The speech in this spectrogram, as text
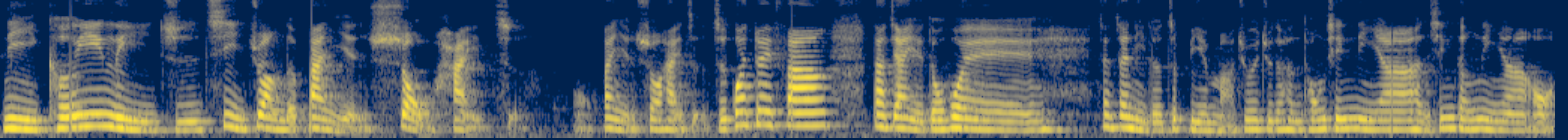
你可以理直气壮的扮演受害者哦，扮演受害者，责怪对方，大家也都会。站在你的这边嘛，就会觉得很同情你呀，很心疼你呀。哦，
